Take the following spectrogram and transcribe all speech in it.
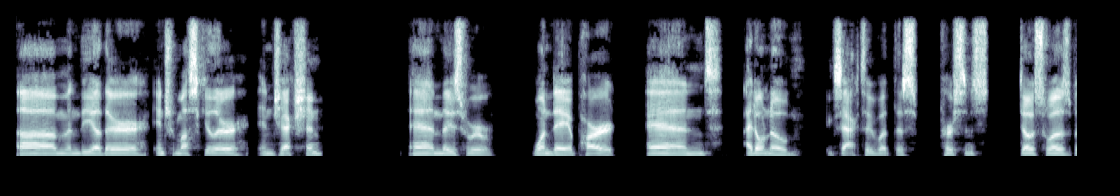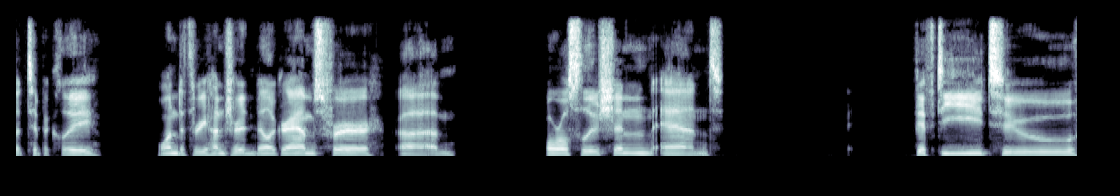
um, and the other intramuscular injection. And these were one day apart. And I don't know exactly what this person's dose was, but typically one to 300 milligrams for, um, oral solution and 50 to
